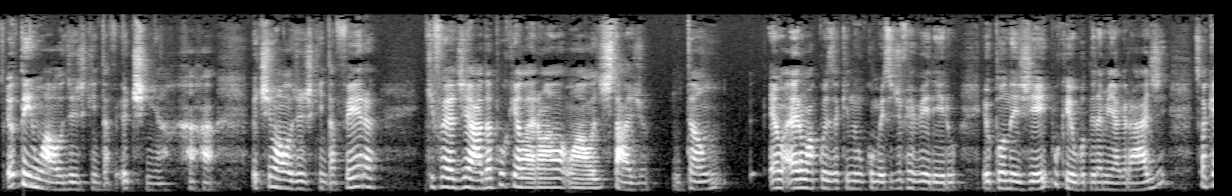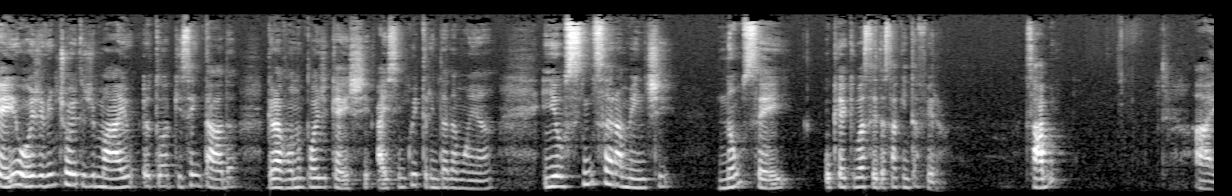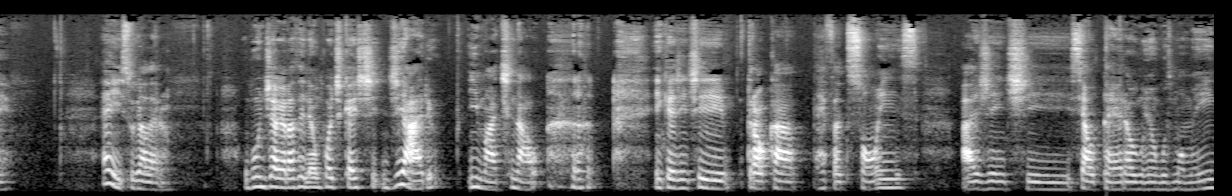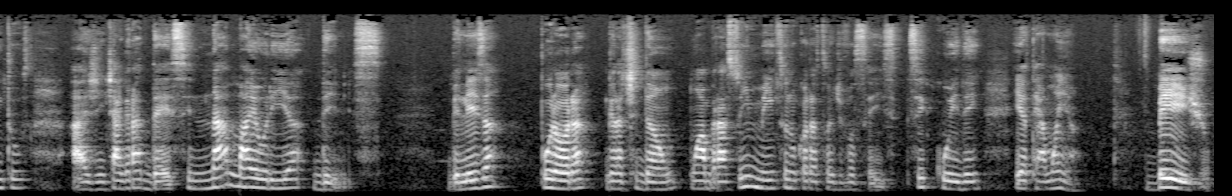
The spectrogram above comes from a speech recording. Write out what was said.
Eu tenho aula dia de quinta-feira. Eu tinha. eu tinha uma aula dia de quinta-feira que foi adiada porque ela era uma, uma aula de estágio. Então, é, era uma coisa que no começo de fevereiro eu planejei, porque eu botei na minha grade. Só que aí hoje, 28 de maio, eu tô aqui sentada gravando um podcast às 5h30 da manhã. E eu, sinceramente, não sei o que é que vai ser dessa quinta-feira. Sabe? Ai. É isso, galera. O Bom Dia Grata ele é um podcast diário e matinal, em que a gente troca reflexões, a gente se altera em alguns momentos, a gente agradece na maioria deles. Beleza? Por hora, gratidão, um abraço imenso no coração de vocês. Se cuidem e até amanhã. Beijo!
